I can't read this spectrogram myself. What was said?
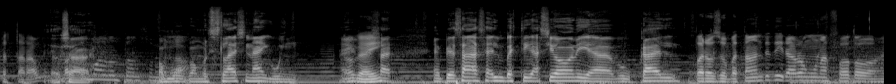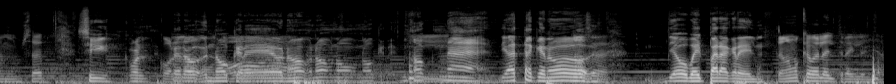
Pues estará O sea, entonces, Como, como Slash Nightwing. Ok. Empieza, empieza a hacer investigación y a buscar. Pero supuestamente tiraron una foto en un set. Sí, con- Con pero la no creo, no, no, no, no, creo. No, Sí. nah, ya hasta que no. No sé. Debo ver para creer. Tenemos que ver el trailer ya.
